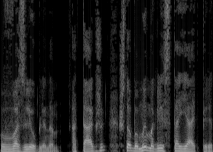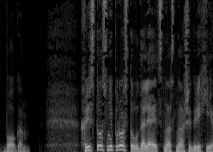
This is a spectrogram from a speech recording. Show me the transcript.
в возлюбленном, а также, чтобы мы могли стоять перед Богом. Христос не просто удаляет с нас наши грехи,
